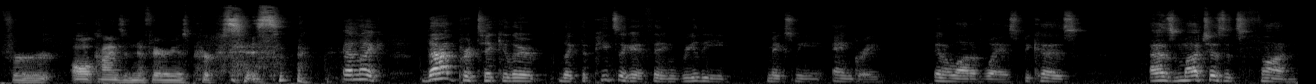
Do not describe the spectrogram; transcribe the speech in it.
for all kinds of nefarious purposes. And like that particular like the Pizzagate thing really makes me angry in a lot of ways because as much as it's fun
